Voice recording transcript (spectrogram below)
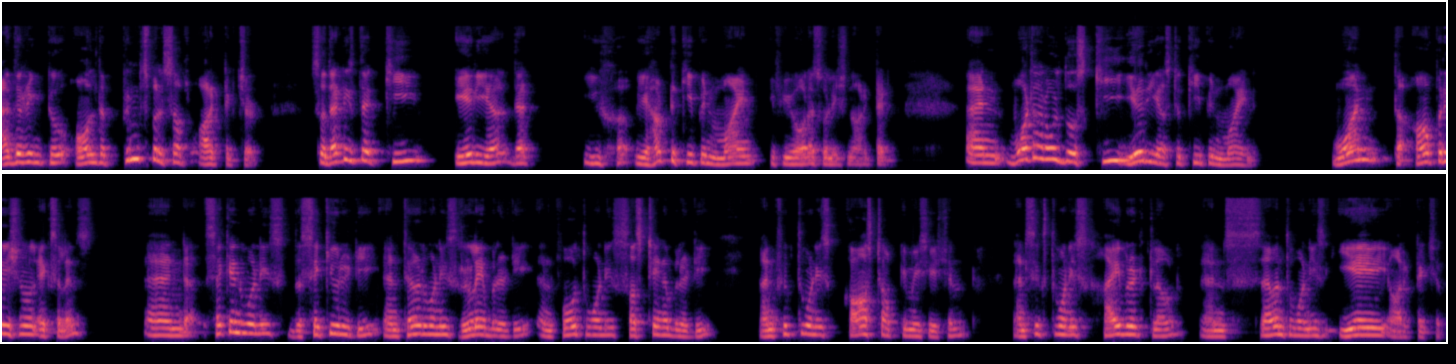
adhering to all the principles of architecture so that is the key area that you, ha have to keep in mind if you are a solution architect. And what are all those key areas to keep in mind? One, the operational excellence. And second one is the security. And third one is reliability. And fourth one is sustainability. And fifth one is cost optimization. And sixth one is hybrid cloud. And seventh one is AI architecture.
